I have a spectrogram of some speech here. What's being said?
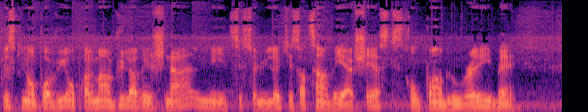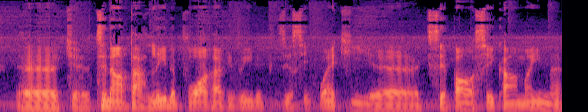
Puisqu'ils l'ont pas vu, ils ont probablement vu l'original, mais celui-là qui est sorti en VHS, qui se trouve pas en Blu-ray, ben euh, que d'en parler, de pouvoir arriver, de dire c'est quoi qui, euh, qui s'est passé quand même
